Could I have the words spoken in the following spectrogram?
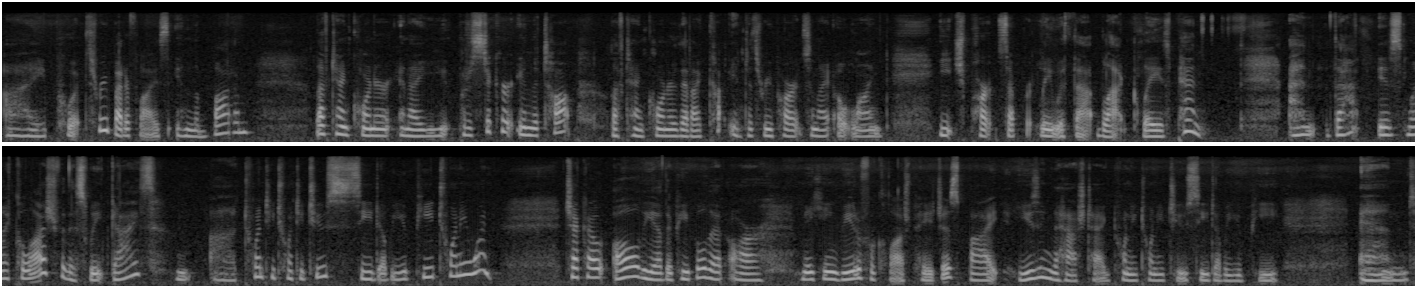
I put three butterflies in the bottom left hand corner, and I put a sticker in the top left hand corner that I cut into three parts, and I outlined each part separately with that black glaze pen. And that is my collage for this week, guys. Uh, 2022 CWP 21. Check out all the other people that are making beautiful collage pages by using the hashtag 2022CWP. And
